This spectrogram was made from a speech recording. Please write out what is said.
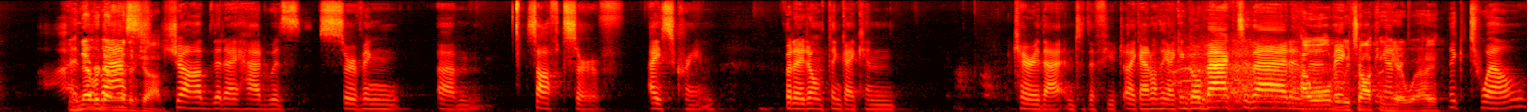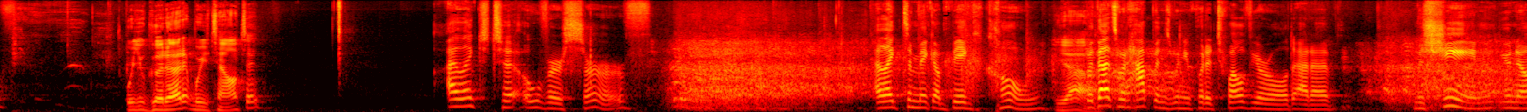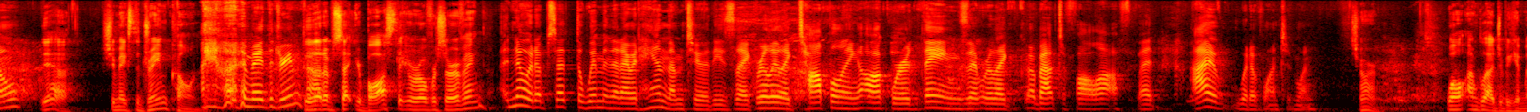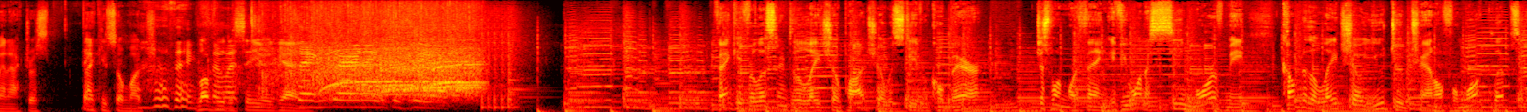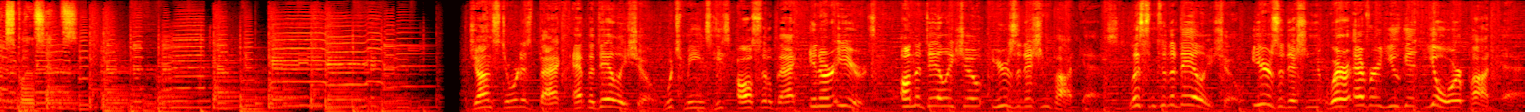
You've Uh, never done another job. The last job. that I had was serving um, soft serve ice cream, but I don't think I can carry that into the future. Like I don't think I can go back to that. And How old are we talking here? of- Like 12. Were you good at it? Were you talented? I liked to overserve. I like to make a big cone. Yeah. But that's what happens when you put a 12 year old at a machine, you know? Yeah. She makes the dream cone. I made the dream cone. Did that upset your boss that you were over serving? No, it upset the women that I would hand them to. These like really like toppling, awkward things that were like about to fall off. But I would have wanted one. Sure. Well, I'm glad you became an actress. Thank you so much. Thanks Lovely so to see you again. Thanks, very nice to see you. Thank you for listening to the Late Show Pod Show with Stephen Colbert. Just one more thing. If you want to see more of me, come to the Late Show YouTube channel for more clips and exclusives. Jon Stewart is back at The Daily Show, which means he's also back in our ears on The Daily Show Ears Edition podcast. Listen to The Daily Show Ears Edition wherever you get your podcast.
